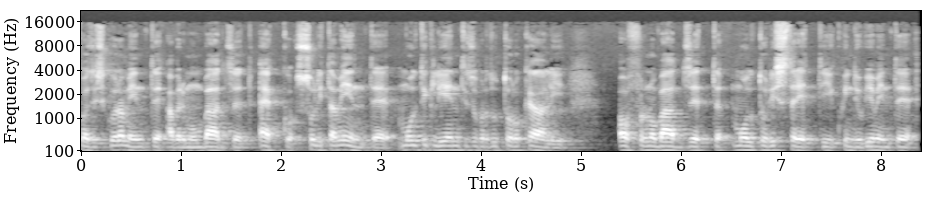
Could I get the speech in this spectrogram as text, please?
quasi sicuramente avremo un budget. Ecco, solitamente molti clienti, soprattutto locali, offrono budget molto ristretti, quindi ovviamente,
